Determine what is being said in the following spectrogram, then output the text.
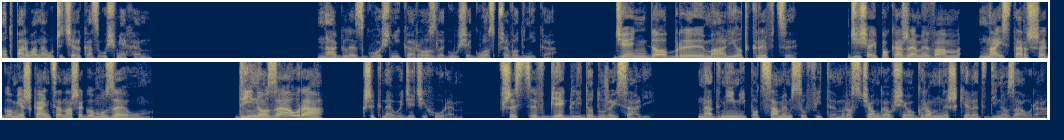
odparła nauczycielka z uśmiechem. Nagle z głośnika rozległ się głos przewodnika. Dzień dobry, mali odkrywcy. Dzisiaj pokażemy wam najstarszego mieszkańca naszego muzeum. Dinozaura! krzyknęły dzieci chórem. Wszyscy wbiegli do dużej sali. Nad nimi, pod samym sufitem, rozciągał się ogromny szkielet dinozaura.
